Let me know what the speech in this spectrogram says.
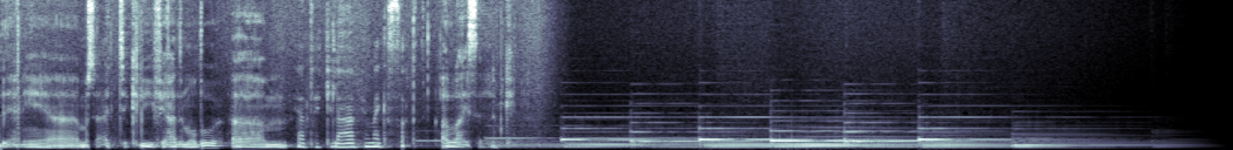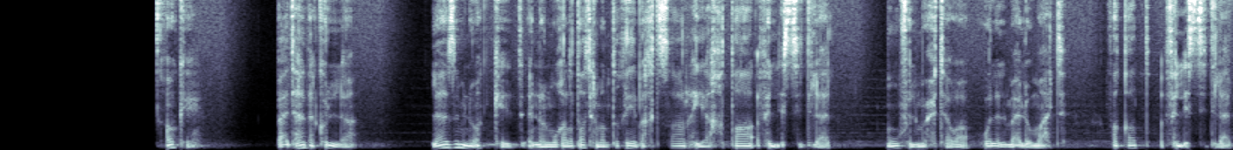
يعني آه، مساعدتك لي في هذا الموضوع. يعطيك العافية ما قصرت. الله يسلمك. أوكي. بعد هذا كله لازم نؤكد أن المغالطات المنطقية باختصار هي أخطاء في الاستدلال مو في المحتوى ولا المعلومات فقط في الاستدلال.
